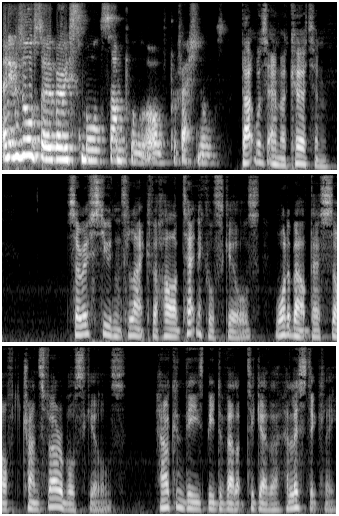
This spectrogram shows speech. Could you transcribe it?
And it was also a very small sample of professionals. That was Emma Curtin. So, if students lack the hard technical skills, what about their soft transferable skills? How can these be developed together holistically?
